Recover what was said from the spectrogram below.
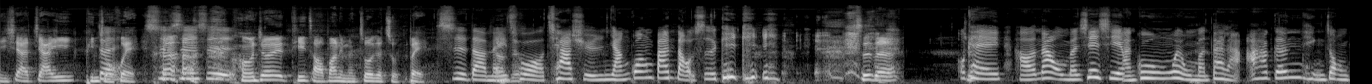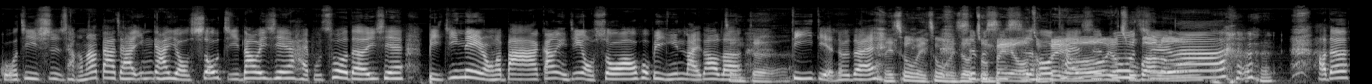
一下加一品酒会，是是是，我们就会提早帮你们做一个准备。是的，没错，洽询阳光班导师 Kiki。是的。OK，好，那我们谢谢韩顾问为我们带来阿根廷这种国际市场。那大家应该有收集到一些还不错的一些笔记内容了吧？刚刚已经有说货币已经来到了低点，对不对？没错，没错，没错。是 不是时候开始布局啦？好的，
